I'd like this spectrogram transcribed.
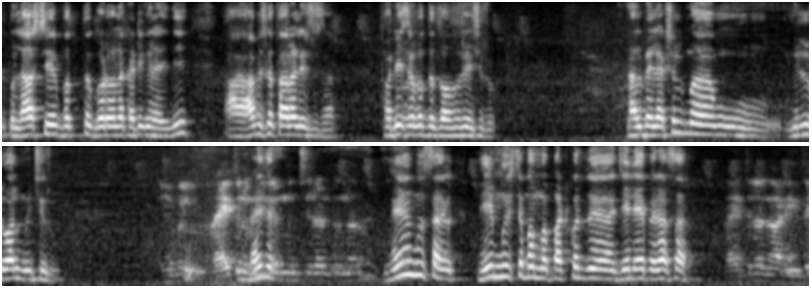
ఇప్పుడు లాస్ట్ ఇయర్ మొత్తం గొడవల కటింగ్ అయింది. ఆ ఆఫీస్కి తాళాలు వేసారు సార్. ఫర్నిచర్ మొత్తం ధ్వంసం చేసారు. నలభై లక్షలు మా మిల్లు వాళ్ళు ముంచారు. రైతులు మేము సార్ మేము ముంచితే మమ్మల్ని పట్టుకొని జైలు అయిపోయారు సార్? రైతులను అడిగితే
